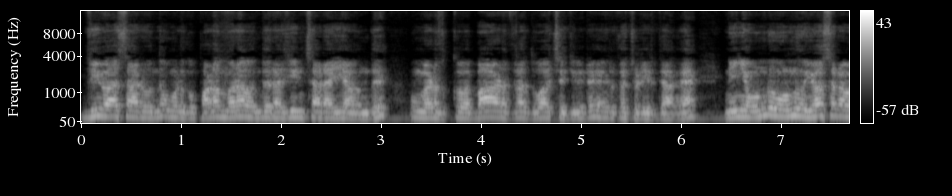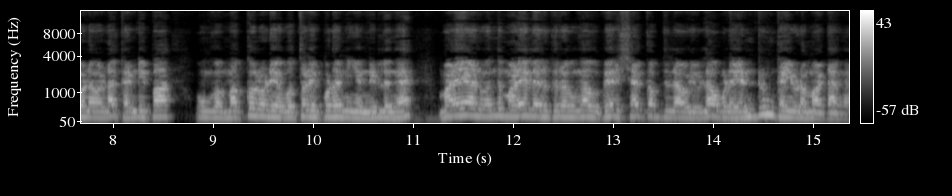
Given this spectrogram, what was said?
ஜீவா சார் வந்து உங்களுக்கு பல முறை வந்து ரஜின் சார் ஐயா வந்து உங்களுக்கு பா இடத்துல துவா செஞ்சுக்கிட்டு இருக்க சொல்லியிருக்காங்க. நீங்க ஒன்றும் ஒன்றும் யோசனை பண்ண வேண்டாம். கண்டிப்பா உங்க மக்களுடைய ஒத்துழைப்போட நீங்க நில்லுங்க. மலையான் வந்து மலையில இருக்கிறவங்க அவங்க பேர் ஷேக் அப்துல்லா ஒளிவில் உங்களை என்றும் கைவிட மாட்டாங்க.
